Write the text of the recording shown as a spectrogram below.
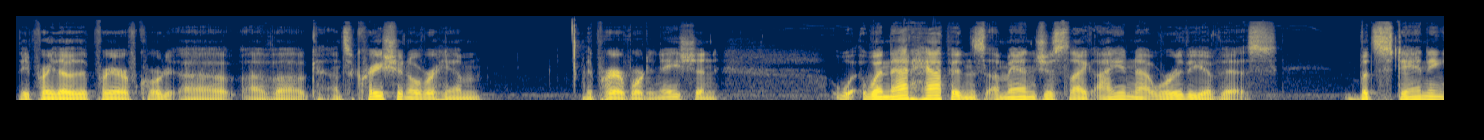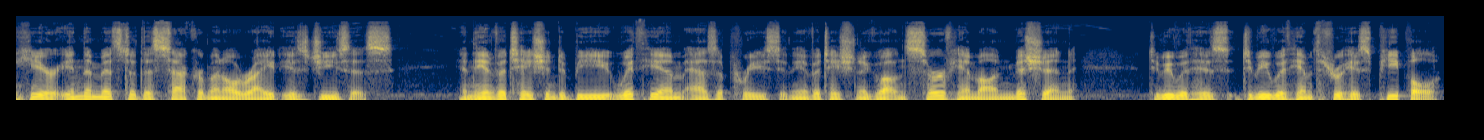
They pray the, the prayer of uh, of uh, consecration over him, the prayer of ordination. W- when that happens, a man just like I am not worthy of this but standing here in the midst of this sacramental rite is Jesus. And the invitation to be with him as a priest and the invitation to go out and serve him on mission, to be with his to be with him through his people,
